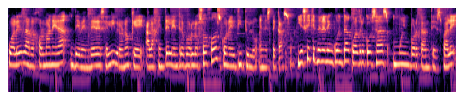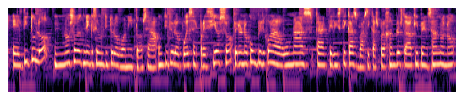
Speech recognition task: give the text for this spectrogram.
cuál es la mejor manera de vender ese libro, ¿no? Que a la gente le entre por los ojos con el título en este caso. Y es que hay que tener en cuenta cuatro cosas muy importantes, ¿vale? El título no solo tiene que ser un título bonito, o sea, un título puede ser precioso, pero no cumplir con algunas características básicas. Por ejemplo, estaba aquí pensando, ¿no?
